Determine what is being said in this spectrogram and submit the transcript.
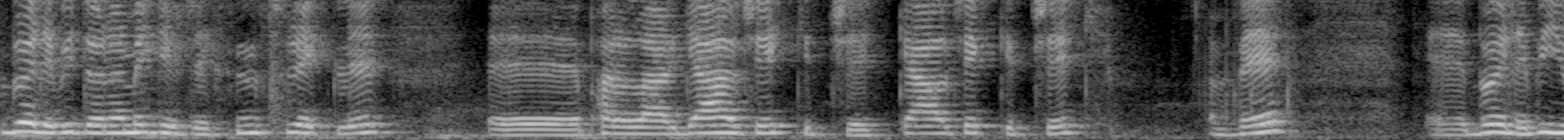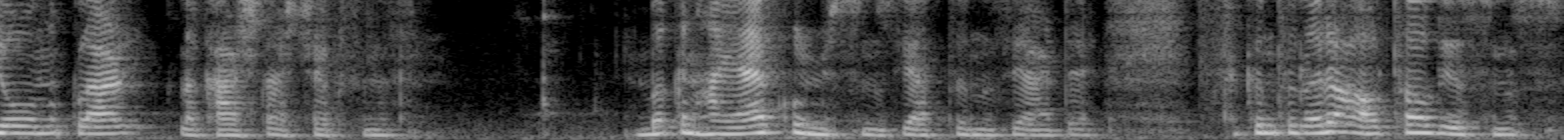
Böyle bir döneme gireceksiniz. Sürekli e, paralar gelecek gidecek. Gelecek gidecek. Ve e, böyle bir yoğunluklarla karşılaşacaksınız. Bakın hayal kurmuşsunuz yattığınız yerde. Sıkıntıları alta alıyorsunuz.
